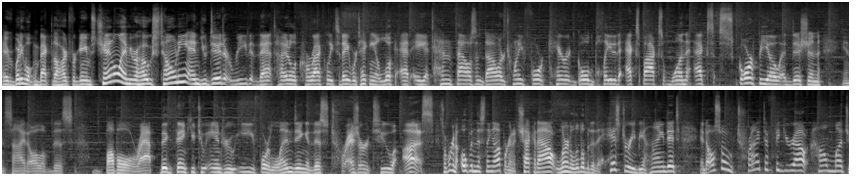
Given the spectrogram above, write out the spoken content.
Hey everybody, welcome back to the Hard for Games channel. I'm your host, Tony, and you did read that title correctly. Today we're taking a look at a $10,000 24 karat gold-plated Xbox One X Scorpio edition inside all of this bubble wrap. Big thank you to Andrew E for lending this treasure to us. So we're gonna open this thing up, we're gonna check it out, learn a little bit of the history behind it, and also try to figure out how much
